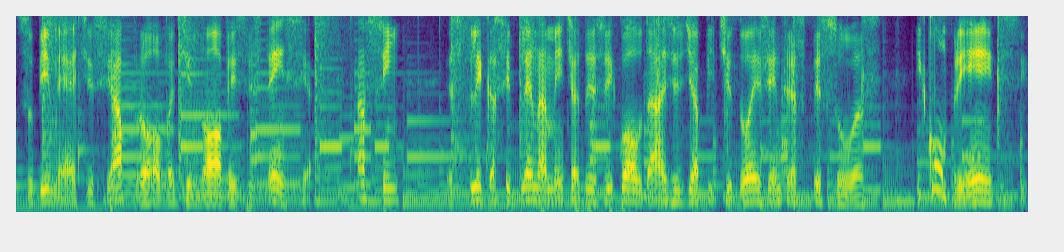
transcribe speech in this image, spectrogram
submete-se à prova de nova existência. Assim, explica-se plenamente a desigualdade de aptidões entre as pessoas e compreende-se,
